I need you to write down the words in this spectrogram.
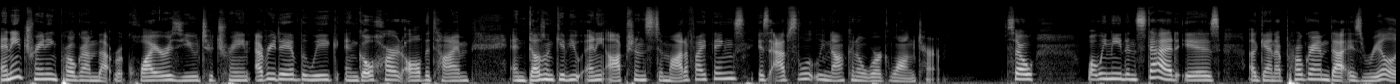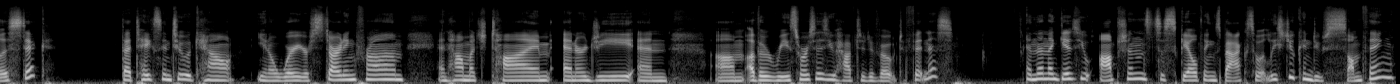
Any training program that requires you to train every day of the week and go hard all the time and doesn't give you any options to modify things is absolutely not going to work long term. So, what we need instead is, again, a program that is realistic, that takes into account, you know, where you're starting from and how much time, energy, and um, other resources you have to devote to fitness. And then that gives you options to scale things back so at least you can do something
